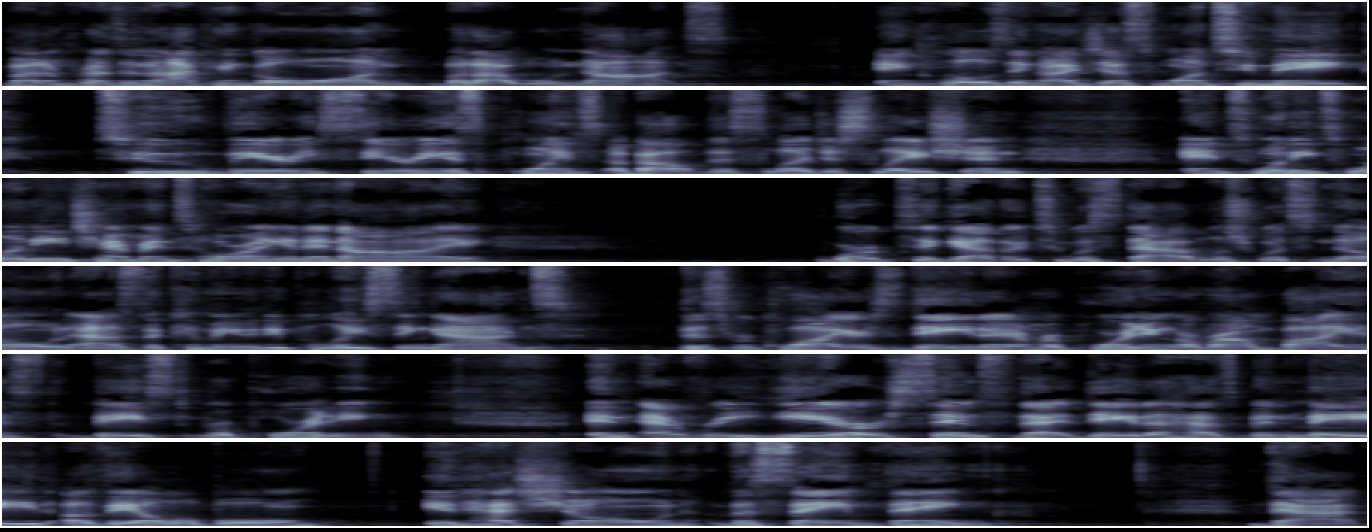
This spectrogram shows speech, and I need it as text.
Madam President, I can go on, but I will not. In closing, I just want to make two very serious points about this legislation. In 2020, Chairman Torian and I worked together to establish what's known as the Community Policing Act. This requires data and reporting around bias based reporting. And every year since that data has been made available, it has shown the same thing that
